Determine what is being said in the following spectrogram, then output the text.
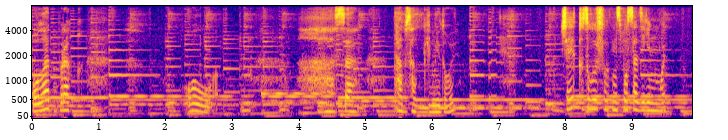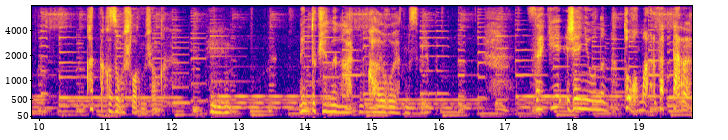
болады бірақ ол аса табыс алып келмейді ғой. Жай қызығушылығыңыз болса дегенім ғой. Қатты қызығушылығым жоқ. Мен дүкеннің атын қалай қоятынымызды білемін. Зәке және оның тоқыма заттары.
